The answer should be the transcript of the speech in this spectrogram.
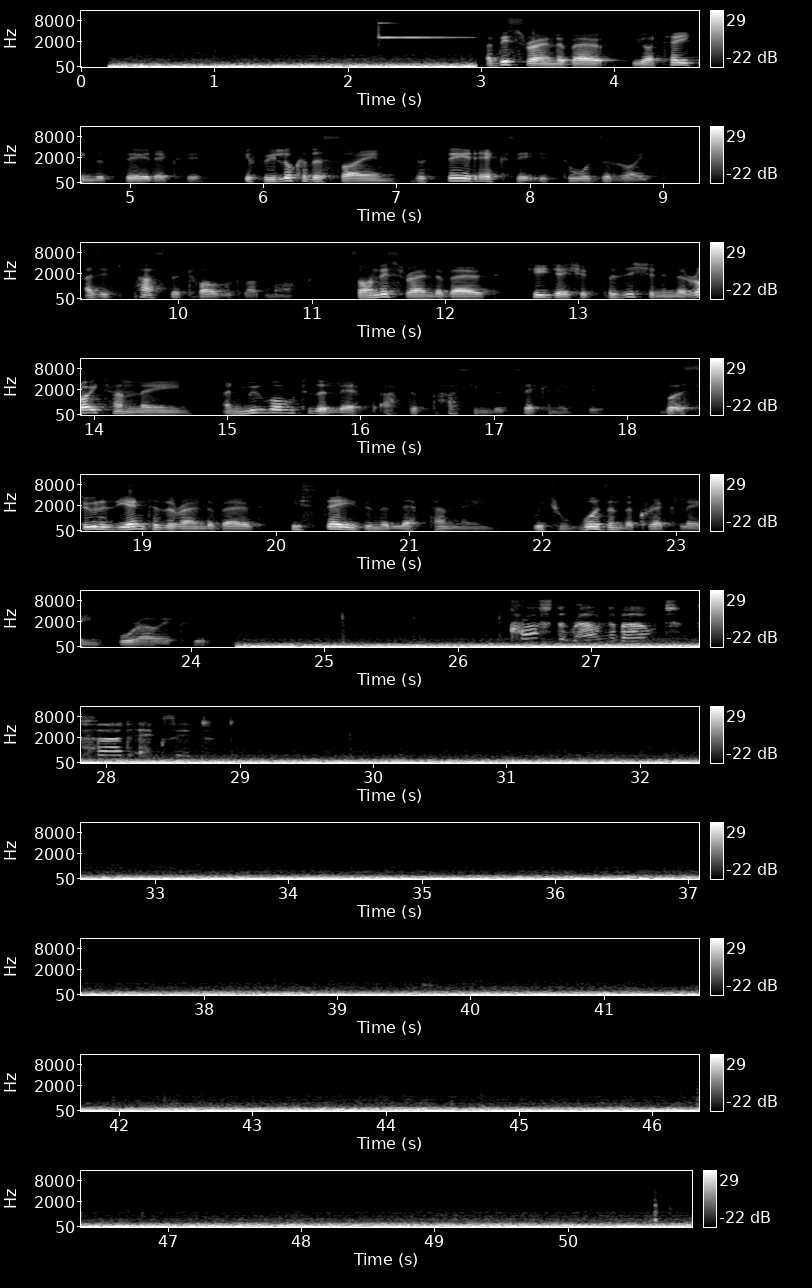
At this roundabout, we are taking the third exit. If we look at the sign, the third exit is towards the right, as it's past the 12 o'clock mark. So on this roundabout, TJ should position in the right hand lane and move over to the left after passing the second exit. But as soon as he enters the roundabout, he stays in the left hand lane, which wasn't the correct lane for our exit. Cross the roundabout, third exit.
